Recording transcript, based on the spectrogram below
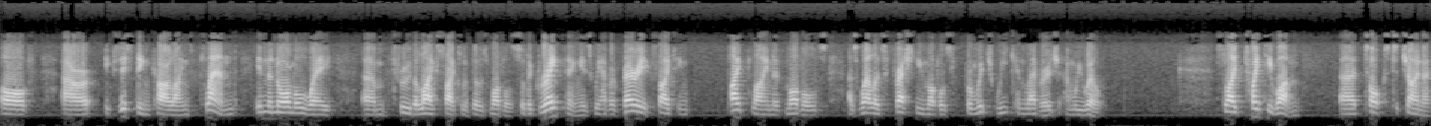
of our existing car lines planned in the normal way um, through the life cycle of those models. So the great thing is we have a very exciting pipeline of models as well as fresh new models from which we can leverage, and we will. Slide 21 uh, talks to China.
